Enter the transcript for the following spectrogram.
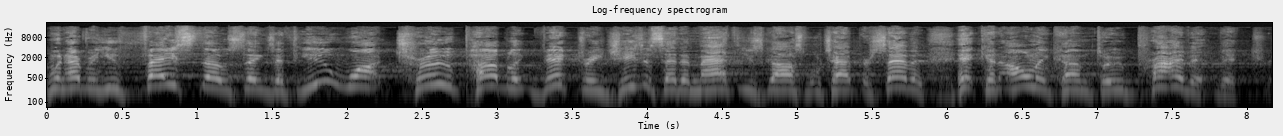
whenever you face those things, if you want true public victory, Jesus said in Matthew's Gospel, chapter 7, it can only come through private victory.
